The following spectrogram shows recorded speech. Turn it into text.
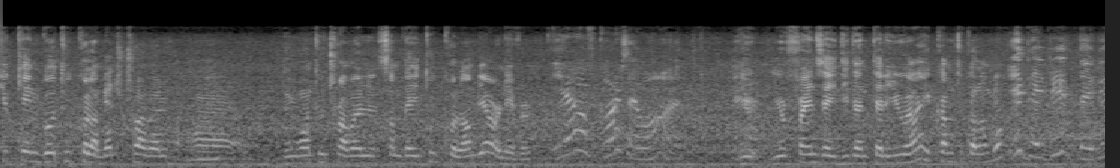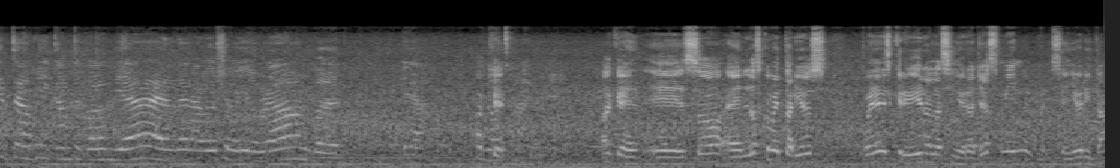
you can go to Colombia to travel, uh, do you want to travel someday to Colombia or never? Yeah, of course I want. Your, your friends they didn't tell you, you come to Colombia? Yeah, they did. They did tell me come to Colombia and then I will show you around, but yeah, Okay. no time. Ok, eh, so, en los comentarios pueden escribir a la señora Jasmine, señorita,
